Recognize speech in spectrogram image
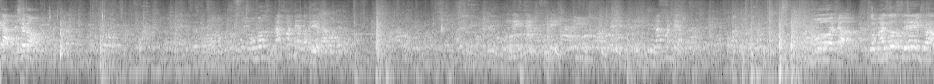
pegada, deixa eu não. Uma no pulso e uma na patela dele. Tô mais você, já.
